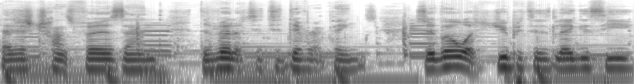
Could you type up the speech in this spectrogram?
that just transfers and develops into different things. So go watch jupiter's legacy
